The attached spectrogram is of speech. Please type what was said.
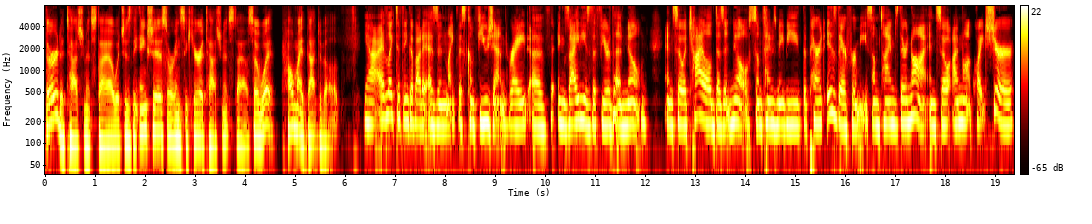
third attachment style, which is the anxious or insecure attachment style. So what, how might that develop? Yeah, I like to think about it as in like this confusion, right? Of anxiety is the fear of the unknown. And so a child doesn't know. Sometimes maybe the parent is there for me. Sometimes they're not. And so I'm not quite sure.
